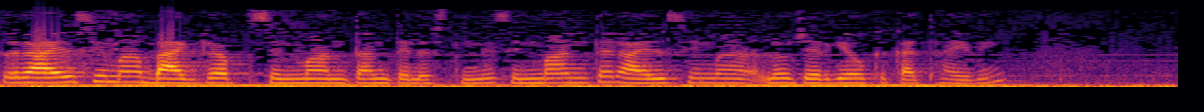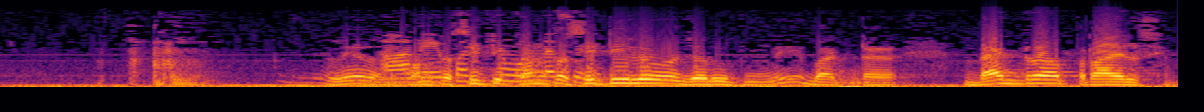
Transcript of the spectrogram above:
సో రాయలసీమ బ్యాక్డ్రాప్ సినిమా అంతా అని తెలుస్తుంది. సినిమా అంతా రాయలసీమలో జరిగే ఒక కథ ఇది. లేదు కొంత సిటీ కొంత. సిటీలో జరుగుతుంది బట్ బ్యాక్ డ్రాప్ రాయలసీమ.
